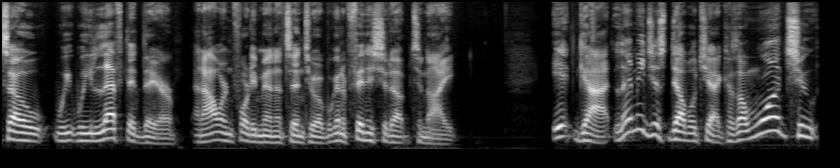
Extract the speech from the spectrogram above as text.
So we, we left it there, an hour and 40 minutes into it. We're going to finish it up tonight it got, let me just double check because I want to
